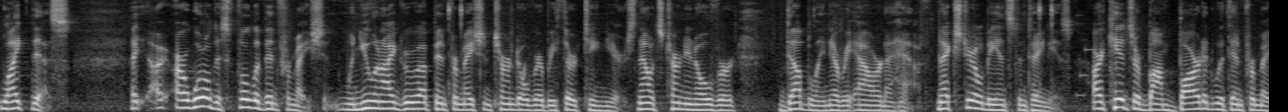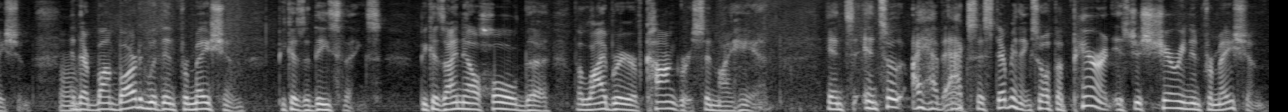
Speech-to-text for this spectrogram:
like this. Our world is full of information. When you and I grew up, information turned over every 13 years. Now it's turning over doubling every hour and a half. Next year will be instantaneous. Our kids are bombarded with information, mm. and they're bombarded with information because of these things. Because I now hold the, the Library of Congress in my hand. And, and so I have mm. access to everything. So if a parent is just sharing information,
